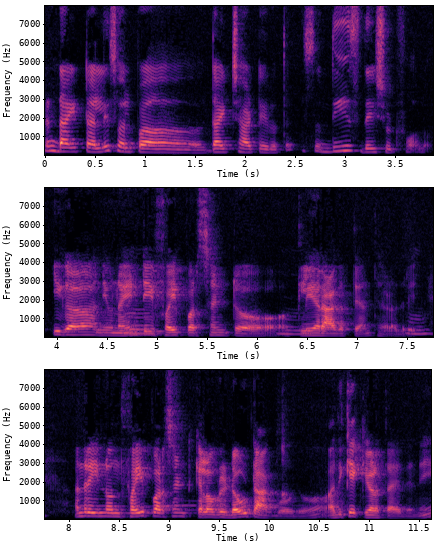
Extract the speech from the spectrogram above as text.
ಅಂಡ್ ಡೈಟ್ ಅಲ್ಲಿ ಸ್ವಲ್ಪ ಡೈಟ್ ಚಾರ್ಟ್ ಇರುತ್ತೆ. So these they should follow ಈಗ ನೀವು ನೈಂಟಿ ಫೈವ್ ಪರ್ಸೆಂಟ್ ಕ್ಲಿಯರ್ ಆಗುತ್ತೆ ಅಂತ ಹೇಳಿದ್ರಿ. ಅಂದ್ರೆ ಇನ್ನೊಂದು ಫೈವ್ ಪರ್ಸೆಂಟ್ ಕೆಲವೊಬ್ರಿಗೆ ಡೌಟ್ ಆಗ್ಬೋದು. ಅದಕ್ಕೆ ಕೇಳ್ತಾ ಇದ್ದೀನಿ.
